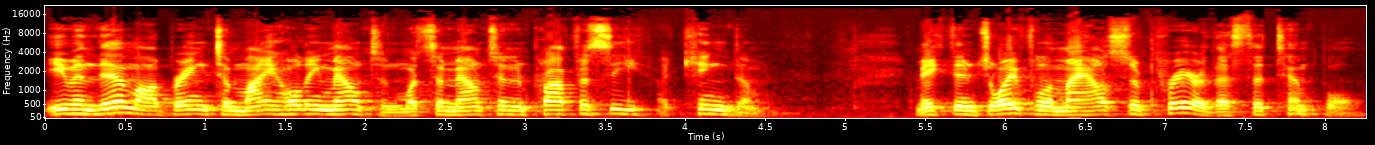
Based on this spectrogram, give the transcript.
Even them I'll bring to my holy mountain. What's a mountain in prophecy? A kingdom. Make them joyful in my house of prayer. That's the temple.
